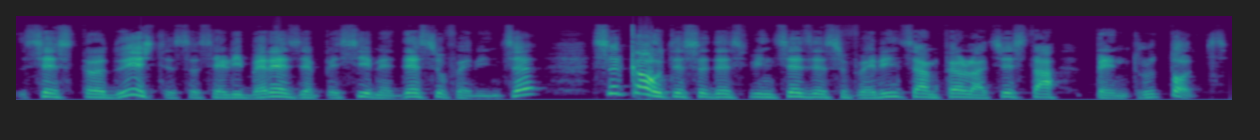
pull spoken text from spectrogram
se străduiește să se libereze pe sine de suferință, să caute să desfințeze suferința în felul acesta pentru toți.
